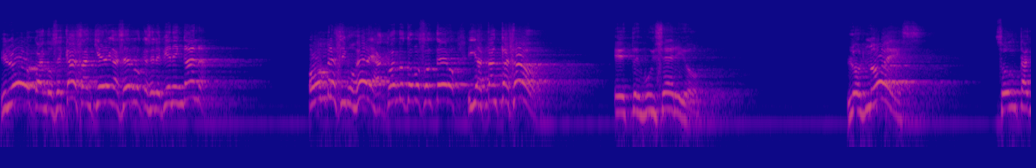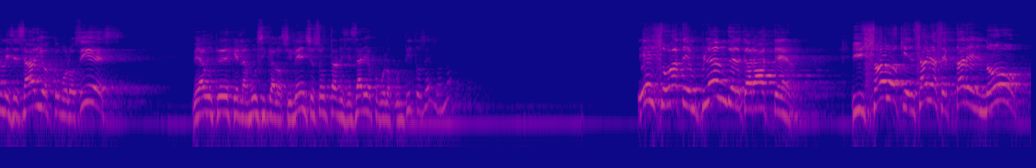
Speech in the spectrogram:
Y luego cuando se casan quieren hacer lo que se les viene en gana. Hombres y mujeres actuando como solteros y ya están casados. Esto es muy serio. Los noes son tan necesarios como los síes. Vean ustedes que en la música los silencios son tan necesarios como los puntitos esos, ¿no? Eso va templando el carácter. Y solo quien sabe aceptar el no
